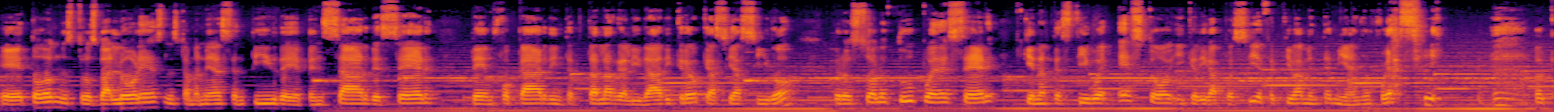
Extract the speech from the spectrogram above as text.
eh, todos nuestros valores, nuestra manera de sentir, de pensar, de ser, de enfocar, de interpretar la realidad y creo que así ha sido, pero solo tú puedes ser quien atestigue esto y que diga, pues sí, efectivamente mi año fue así. ok,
